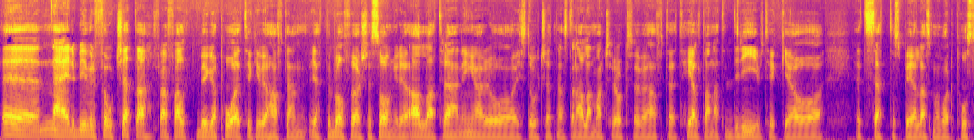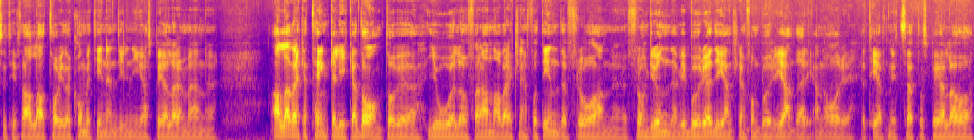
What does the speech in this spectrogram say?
Eh, nej, det blir väl fortsätta. Framförallt bygga på. Jag tycker vi har haft en jättebra försäsong. Det är alla träningar och i stort sett nästan alla matcher också. Vi har haft ett helt annat driv tycker jag och ett sätt att spela som har varit positivt. Alla har tagit, det har kommit in en del nya spelare men eh, alla verkar tänka likadant och vi, Joel och Ferran har verkligen fått in det från, eh, från grunden. Vi började egentligen från början där i januari. Ett helt nytt sätt att spela och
